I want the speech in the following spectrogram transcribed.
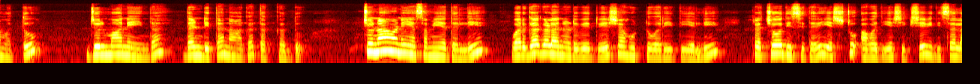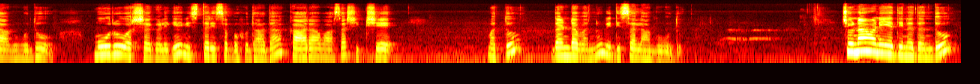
ಮತ್ತು ಜುಲ್ಮಾನೆಯಿಂದ ದಂಡಿತನಾಗತಕ್ಕದ್ದು. ಚುನಾವಣೆಯ ಸಮಯದಲ್ಲಿ ವರ್ಗಗಳ ನಡುವೆ ದ್ವೇಷ ಹುಟ್ಟುವ ರೀತಿಯಲ್ಲಿ ಪ್ರಚೋದಿಸಿದರೆ ಎಷ್ಟು ಅವಧಿಯ ಶಿಕ್ಷೆ ವಿಧಿಸಲಾಗುವುದು? ಮೂರು ವರ್ಷಗಳಿಗೆ ವಿಸ್ತರಿಸಬಹುದಾದ ಕಾರಾವಾಸ ಶಿಕ್ಷೆ ಮತ್ತು ದಂಡವನ್ನು ವಿಧಿಸಲಾಗುವುದು. ಚುನಾವಣೆಯ ದಿನದಂದು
